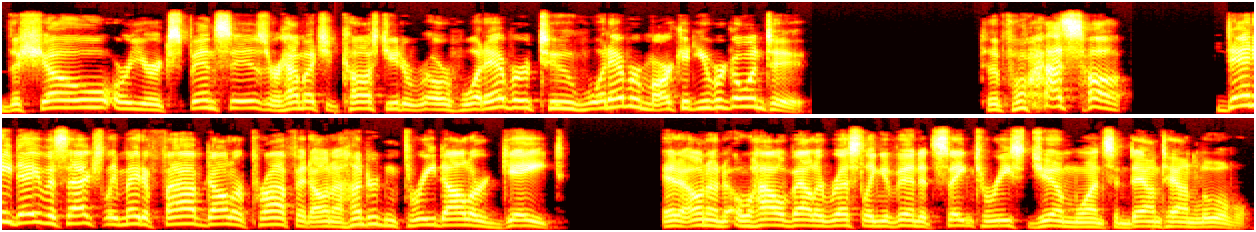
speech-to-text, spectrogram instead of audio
the show or your expenses or how much it cost you to or whatever to whatever market you were going to. To the point I saw Danny Davis actually made a $5 profit on a $103 gate at, on an Ohio Valley wrestling event at St. Therese Gym once in downtown Louisville.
